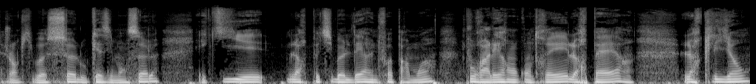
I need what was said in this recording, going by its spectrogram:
de gens qui bossent seuls ou quasiment seuls et qui est leur petit bol d'air une fois par mois pour aller rencontrer leurs pairs, leurs clients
